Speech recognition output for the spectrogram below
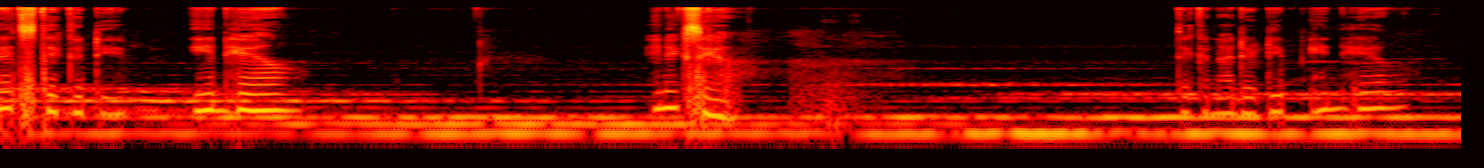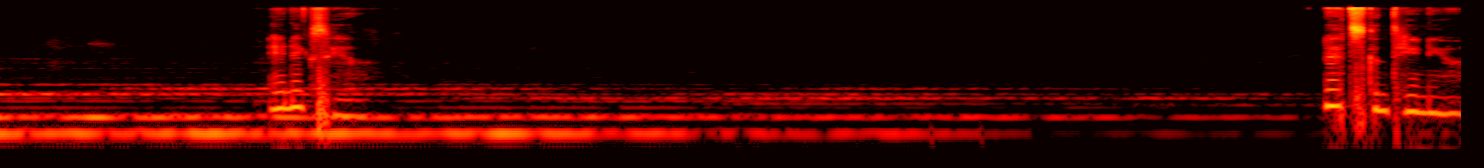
Let's take a deep inhale and exhale. Take another deep inhale and exhale. Let's continue.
